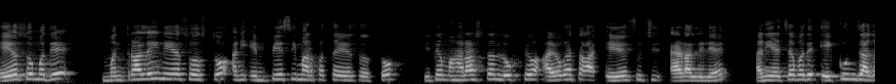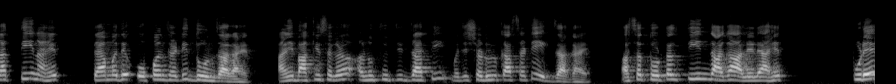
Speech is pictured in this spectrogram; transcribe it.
एएसओ मध्ये मंत्रालयीन एएसओ असतो आणि एमपीएससी मार्फतचा एएसओ असतो. इथे महाराष्ट्र लोकसेवा आयोगाचा एएसओ ची ऍड आलेली आहे आणि याच्यामध्ये एकूण जागा तीन आहेत. त्यामध्ये ओपनसाठी दोन जागा आहेत. आणि बाकी सगळं अनुसूचित जाती म्हणजे शेड्यूल कास्टसाठी एक जागा आहे. असं टोटल तीन जागा आलेल्या आहेत. पुढे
